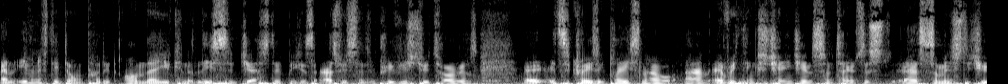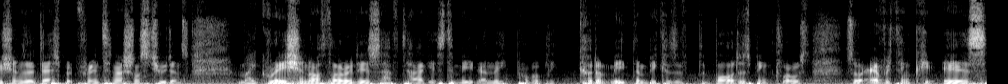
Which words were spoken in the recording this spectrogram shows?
and even if they don't put it on there, you can at least suggest it because, as we said in previous tutorials, uh, it's a crazy place now, and everything's changing. Sometimes uh, some institutions are desperate for international students. Migration authorities have targets to meet, and they probably couldn't meet them because of the borders being closed. So everything is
